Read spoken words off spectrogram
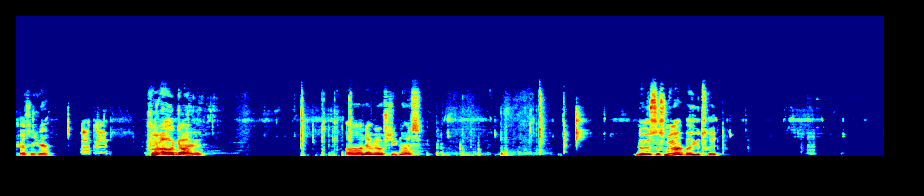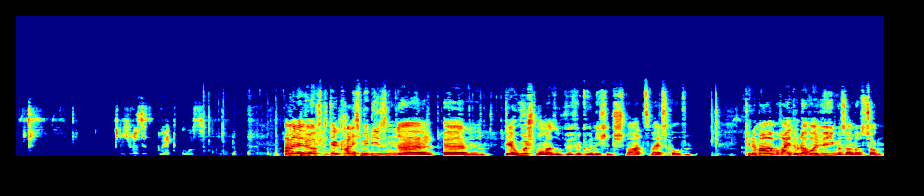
ich weiß nicht wer. Ah, geil. aber geil. Äh, Levelaufstieg, nice. Nö, es ist niemand beigetreten. Ich rüste jetzt Greg aus. Einmal Levelaufstieg, da kann ich mir diesen, äh, ähm, der Ursprung, also Würfelkönig in schwarz-weiß kaufen. Kinder, Mama bereit oder wollen wir irgendwas anderes zocken?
